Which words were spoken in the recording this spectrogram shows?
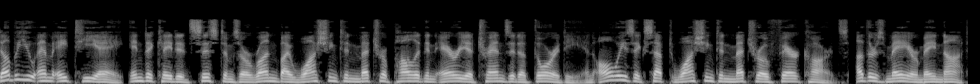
WMATA indicated systems are run by Washington Metropolitan Area Transit Authority and always accept Washington Metro fare cards, others may or may not.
